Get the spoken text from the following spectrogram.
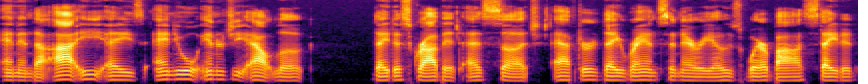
And in the IEA's annual energy outlook, they describe it as such after they ran scenarios whereby stated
